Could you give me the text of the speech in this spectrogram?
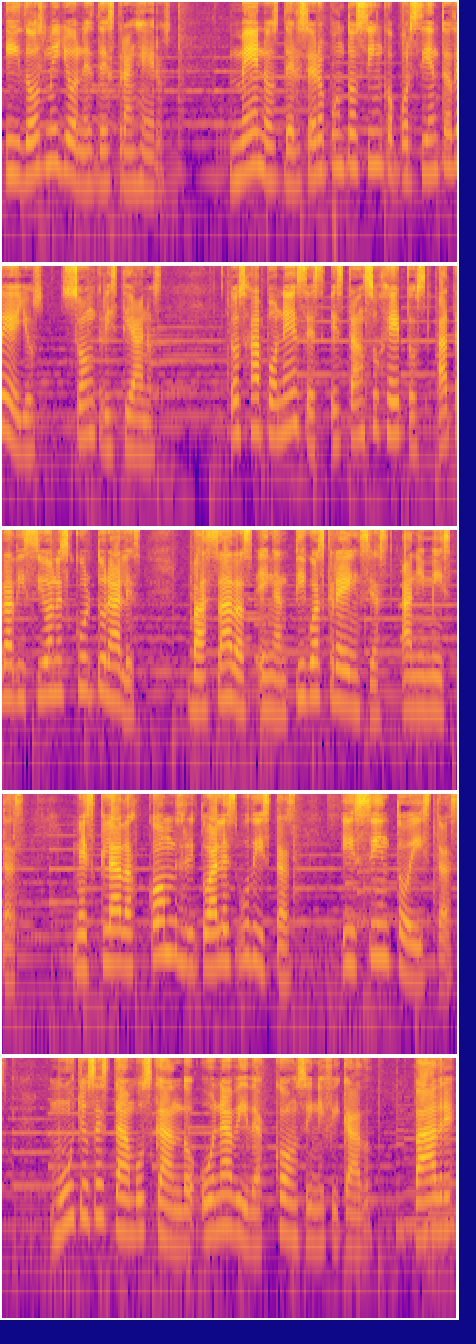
y 2 millones de extranjeros. Menos del 0.5% de ellos son cristianos los japoneses están sujetos a tradiciones culturales basadas en antiguas creencias animistas, mezcladas con rituales budistas y sintoístas. Muchos están buscando una vida con significado. Padre,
